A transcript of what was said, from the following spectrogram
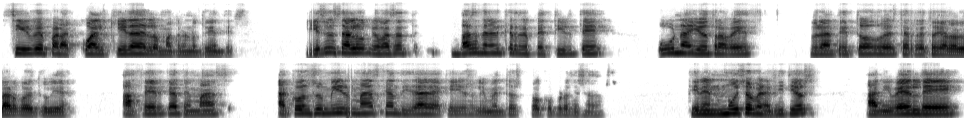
sirve para cualquiera de los macronutrientes. Y eso es algo que vas a, vas a tener que repetirte una y otra vez durante todo este reto y a lo largo de tu vida. Acércate más a consumir más cantidad de aquellos alimentos poco procesados tienen muchos beneficios a nivel de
